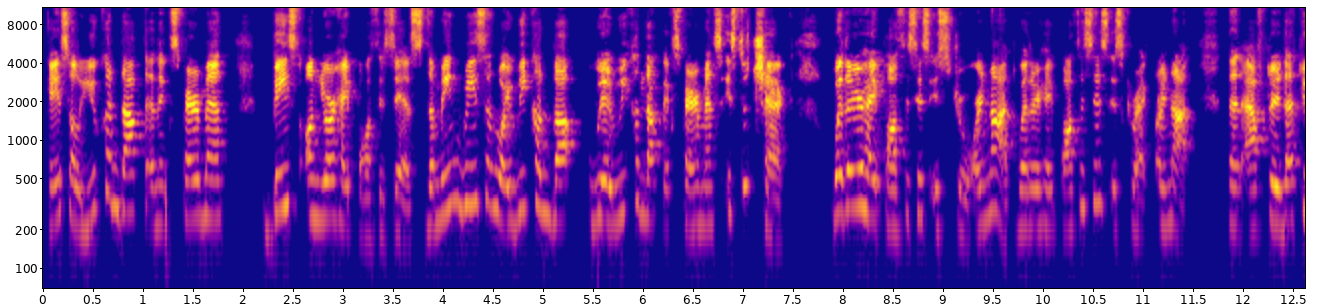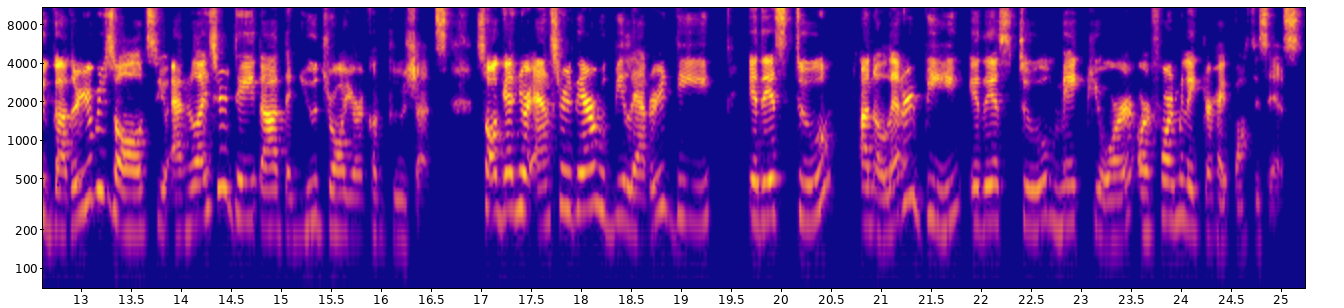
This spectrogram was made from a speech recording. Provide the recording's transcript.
Okay, so you conduct an experiment based on your hypothesis. The main reason why we conduct where we conduct experiments is to check whether your hypothesis is true or not, whether your hypothesis is correct or not. Then after that, you gather your results, you analyze your data, then you draw your conclusions. So again, your answer there would be letter D. It is to, uh, no, letter B, it is to make your or formulate your hypothesis.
